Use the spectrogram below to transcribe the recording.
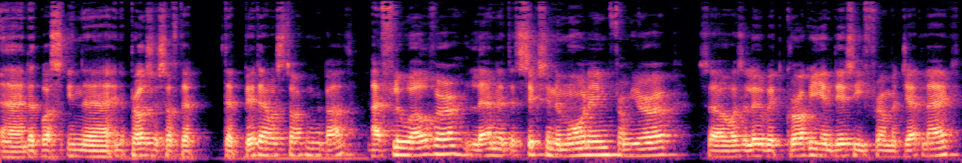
uh, that was in the in the process of that that bit I was talking about. I flew over, landed at six in the morning from Europe, so I was a little bit groggy and dizzy from a jet lag,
